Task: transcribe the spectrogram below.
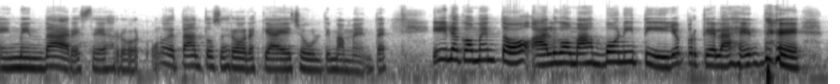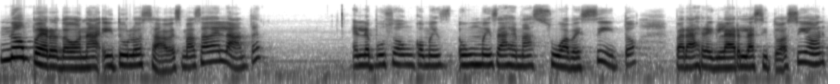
enmendar ese error, uno de tantos errores que ha hecho últimamente. Y le comentó algo más bonitillo porque la gente no perdona y tú lo sabes. Más adelante él le puso un, un, mensaje más suavecito para arreglar la situación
